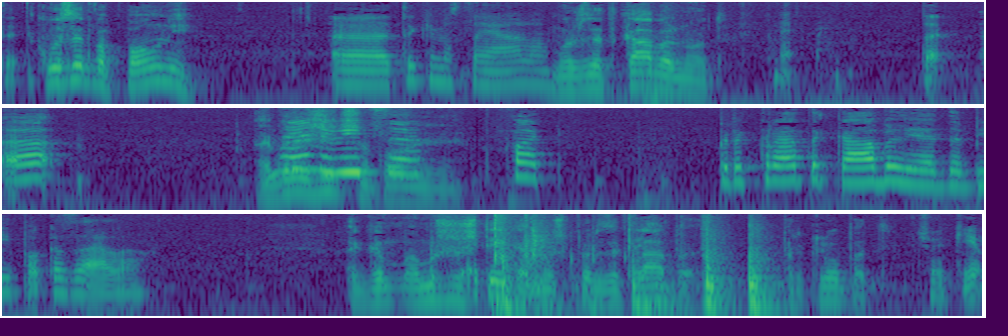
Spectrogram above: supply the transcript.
kako se pa polni? uh, tukaj ima stajalo. Možeš dati kabel not. Ta, uh, A je Ne, brežično novice. polnjenje. fak, prekratek kabel je, da bi pokazala. A ga a moraš štekati, moraš pr zaklapati, preklopati. Čak je.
